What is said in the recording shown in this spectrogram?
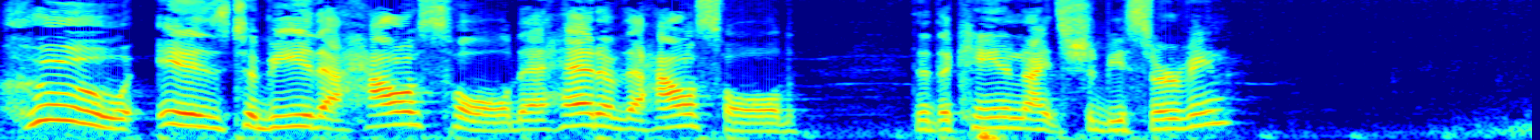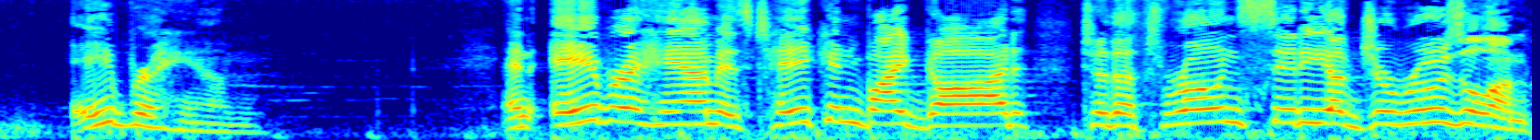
Who is to be the household, the head of the household that the Canaanites should be serving? Abraham. And Abraham is taken by God to the throne city of Jerusalem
